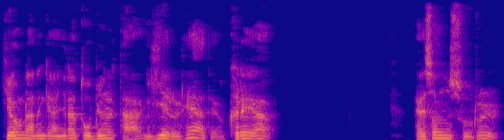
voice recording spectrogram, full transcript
기억나는 게 아니라 도면을 다 이해를 해야 돼요. 그래야 배선수를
